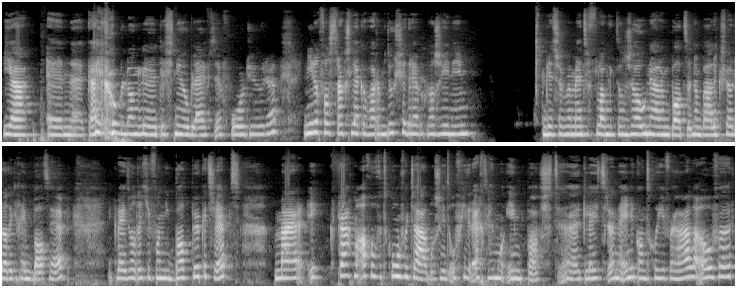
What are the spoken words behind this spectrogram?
Ja, en uh, kijken hoe lang de, de sneeuw blijft uh, voortduren. In ieder geval straks lekker warm douchen, daar heb ik wel zin in. Op dit soort momenten verlang ik dan zo naar een bad en dan baal ik zo dat ik geen bad heb. Ik weet wel dat je van die badbuckets hebt, maar ik vraag me af of het comfortabel zit, of je er echt helemaal in past. Ik lees er aan de ene kant goede verhalen over,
